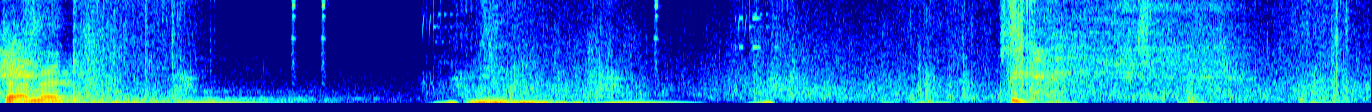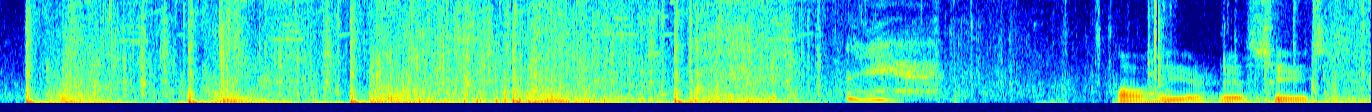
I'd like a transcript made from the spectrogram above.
Damn it. Oh, here, here, see it.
